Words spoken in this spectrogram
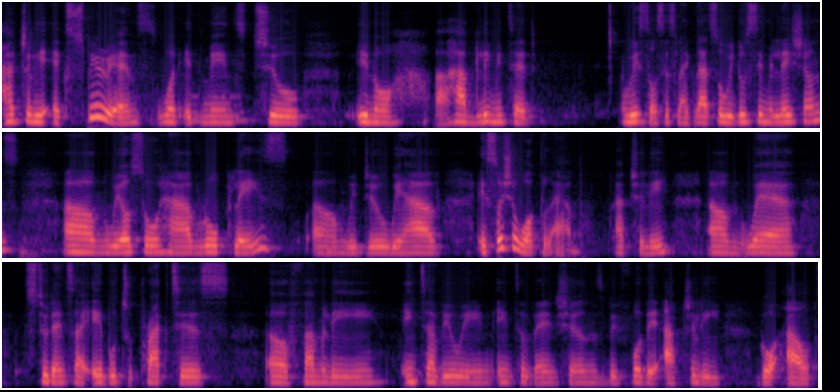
actually experience what it means mm-hmm. to you know, have limited resources like that. So we do simulations. Um, we also have role plays. Um, we do. We have a social work lab actually, um, where students are able to practice uh, family interviewing interventions before they actually go out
